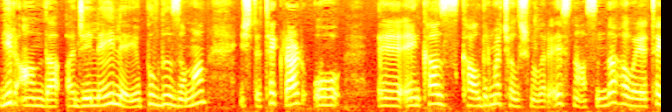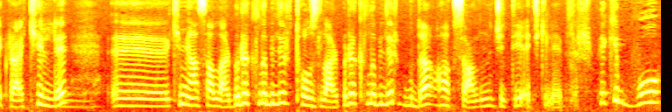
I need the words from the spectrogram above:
bir anda aceleyle yapıldığı zaman işte tekrar o e, enkaz kaldırma çalışmaları esnasında havaya tekrar kirli e, kimyasallar bırakılabilir, tozlar bırakılabilir. Bu da halk sağlığını ciddi etkileyebilir. Peki bu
